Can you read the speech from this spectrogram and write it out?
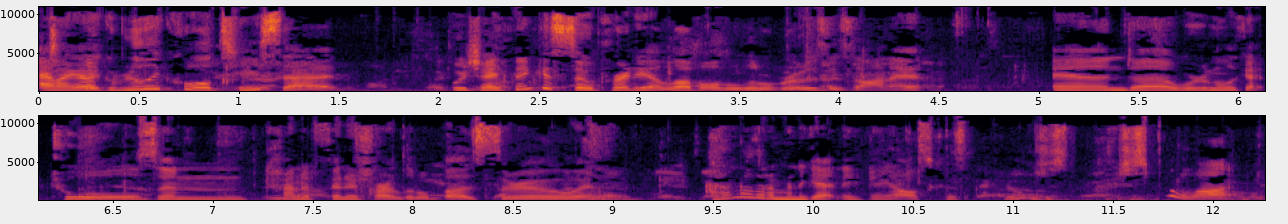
And I got a really cool tea set, which I think is so pretty. I love all the little roses on it. And uh, we're going to look at tools and kind of finish our little buzz through. And I don't know that I'm going to get anything else because I really just, I just bought a lot.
